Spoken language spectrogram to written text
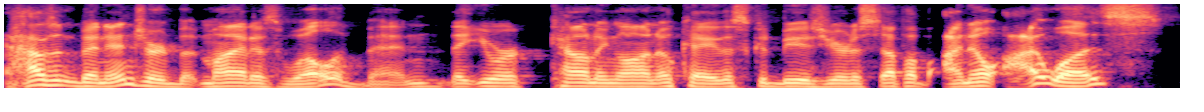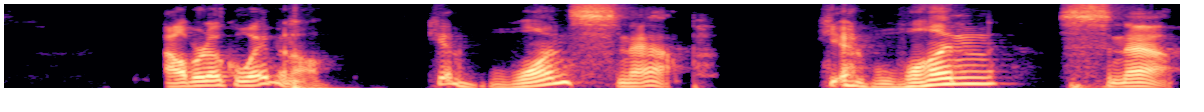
hasn't been injured, but might as well have been that you were counting on. Okay, this could be his year to step up. I know I was. Albert Okwuegbunam. He had one snap. He had one snap,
